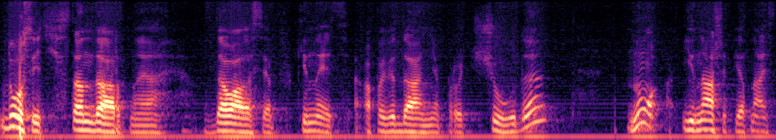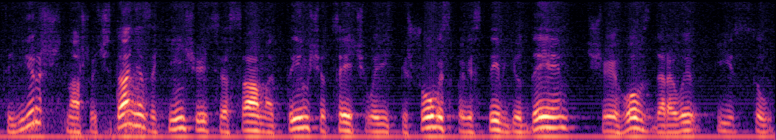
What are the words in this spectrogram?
Досить стандартне, здавалося б, кінець оповідання про чудо. Ну, і наш 15-й вірш нашого читання закінчується саме тим, що цей чоловік пішов і сповістив юдеям, що його вздоровив Ісус.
